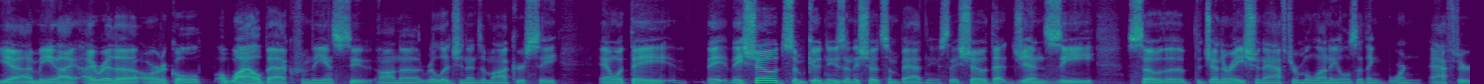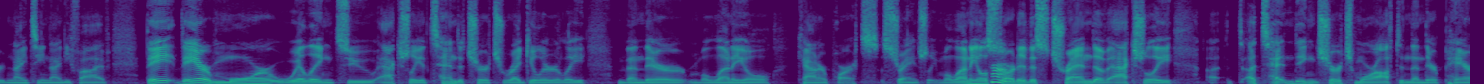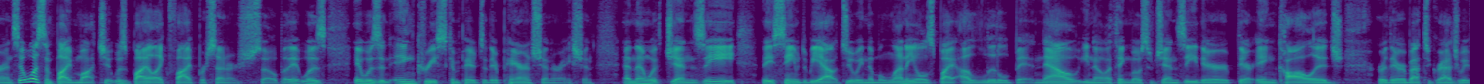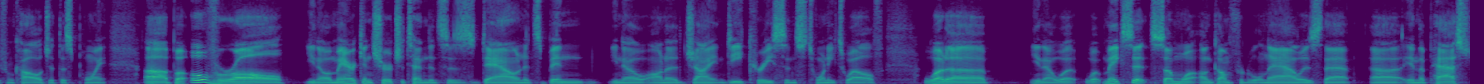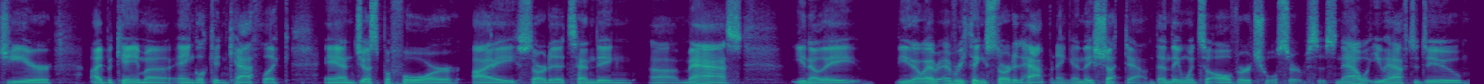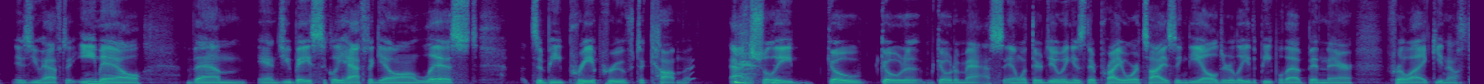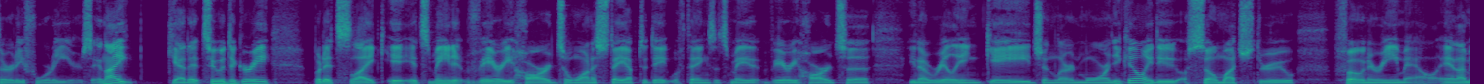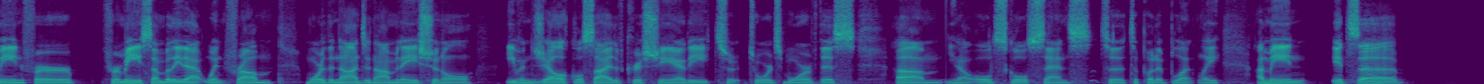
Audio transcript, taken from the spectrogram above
yeah, I mean, I, I read an article a while back from the Institute on uh, Religion and Democracy, and what they they they showed some good news and they showed some bad news. They showed that Gen Z, so the the generation after millennials, I think born after 1995, they they are more willing to actually attend a church regularly than their millennial counterparts strangely millennials huh. started this trend of actually uh, attending church more often than their parents it wasn't by much it was by like 5% or so but it was it was an increase compared to their parents generation and then with gen z they seem to be outdoing the millennials by a little bit. Now, you know, I think most of Gen Z they're they're in college or they're about to graduate from college at this point. Uh, but overall, you know, American church attendance is down. It's been, you know, on a giant decrease since 2012. What uh you know what what makes it somewhat uncomfortable now is that uh, in the past year I became a Anglican Catholic, and just before I started attending uh, mass, you know they you know everything started happening and they shut down. Then they went to all virtual services. Now what you have to do is you have to email them, and you basically have to get on a list to be pre-approved to come actually go go to go to mass and what they're doing is they're prioritizing the elderly the people that have been there for like you know 30 40 years and i get it to a degree but it's like it, it's made it very hard to want to stay up to date with things it's made it very hard to you know really engage and learn more and you can only do so much through phone or email and i mean for for me somebody that went from more the non-denominational evangelical side of Christianity to, towards more of this, um, you know, old school sense, to to put it bluntly. I mean, it's a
